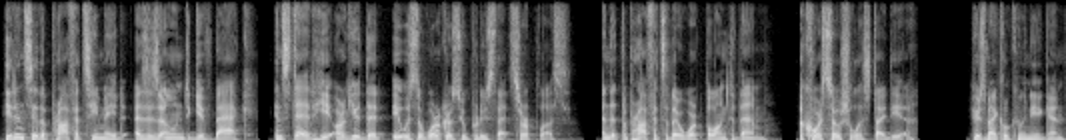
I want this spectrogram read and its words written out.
He didn't see the profits he made as his own to give back. Instead, he argued that it was the workers who produced that surplus, and that the profits of their work belonged to them. A core socialist idea. Here's Michael Cooney again.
